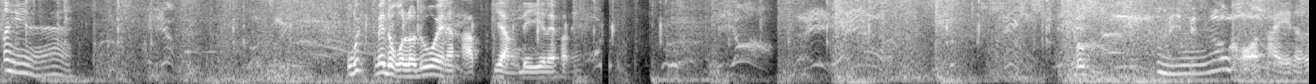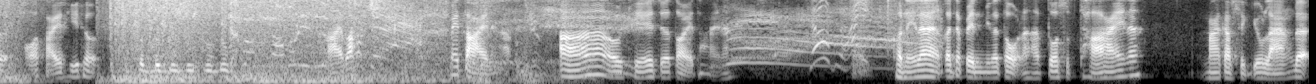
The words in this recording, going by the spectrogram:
ไอ้นะอุ้ยไม่โดนเราด้วยนะครับ อย่างดีเลยคราวนี้บึ้มขอใส่เถอะขอใส่ทีเถอบึ้มบึ้มบึ้มบึ้มบึ้มตายปะไม่ตายนะครับอ่าโอเค เจอต่อยตายนะ คนนี้แหละก็จะเป็นมินาโตะนะครับ ตัวสุดท้ายนะ มากับสกิลล้างด้วย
